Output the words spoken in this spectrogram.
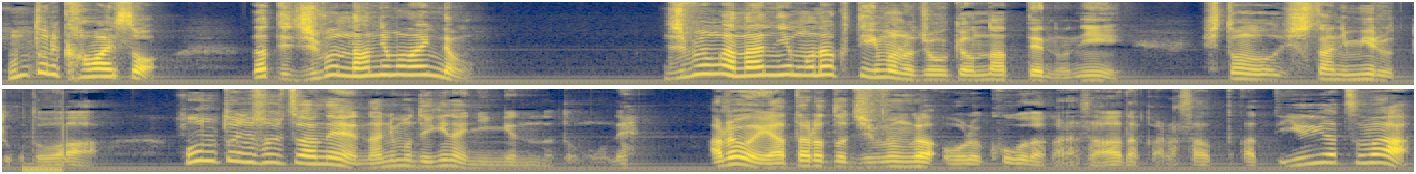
本当にかわいそう。だって自分何にもないんだもん。自分が何にもなくて今の状況になってんのに、人の下に見るってことは、本当にそいつはね、何もできない人間なんだと思うね。あるいはやたらと自分が俺こうだからさ、ああだからさ、とかっていうやつは、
